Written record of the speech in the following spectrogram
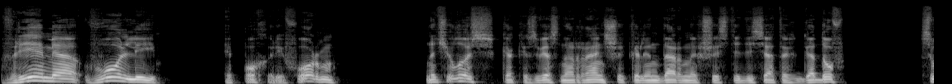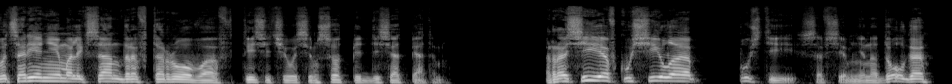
Время воли, эпоха реформ, началось, как известно, раньше календарных 60-х годов с воцарением Александра II в 1855 -м. Россия вкусила, пусть и совсем ненадолго,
